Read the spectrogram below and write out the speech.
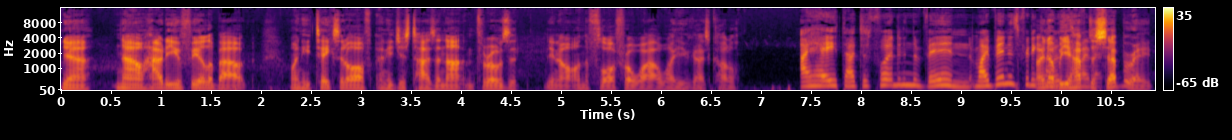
Yeah. Now, how do you feel about when he takes it off and he just ties a knot and throws it, you know, on the floor for a while while you guys cuddle? I hate that. Just put it in the bin. My bin is pretty. I know, but you have to bed. separate.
